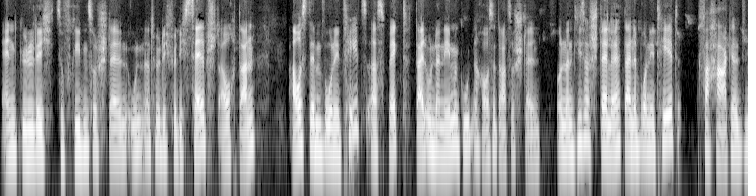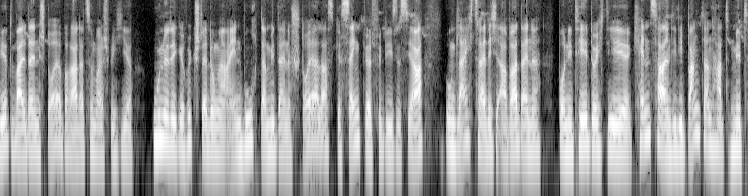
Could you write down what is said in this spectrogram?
endgültig zufriedenzustellen und natürlich für dich selbst auch dann aus dem Bonitätsaspekt dein Unternehmen gut nach Hause darzustellen. Und an dieser Stelle deine Bonität verhakelt wird, weil dein Steuerberater zum Beispiel hier unnötige Rückstellungen einbucht, damit deine Steuerlast gesenkt wird für dieses Jahr und gleichzeitig aber deine Bonität durch die Kennzahlen, die die Bank dann hat mit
